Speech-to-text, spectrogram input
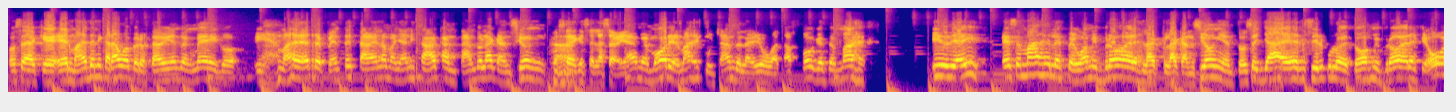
o sea, que el maje es de Nicaragua, pero está viviendo en México y el de repente estaba en la mañana y estaba cantando la canción, o sea, que se la sabía de memoria, el más escuchándola, y yo, what the fuck, este maje. Y desde ahí, ese maje les pegó a mis brothers la, la, canción y entonces ya es el círculo de todos mis brothers que, oh,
